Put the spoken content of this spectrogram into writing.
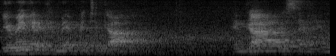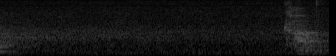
You're making a commitment to God. And God is saying, Come.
